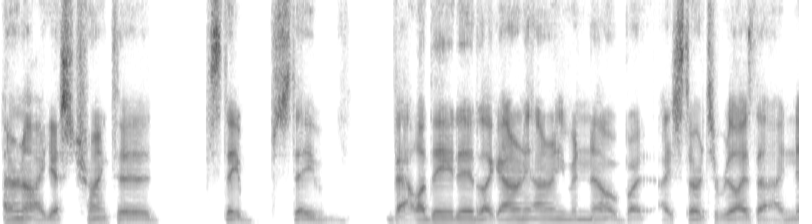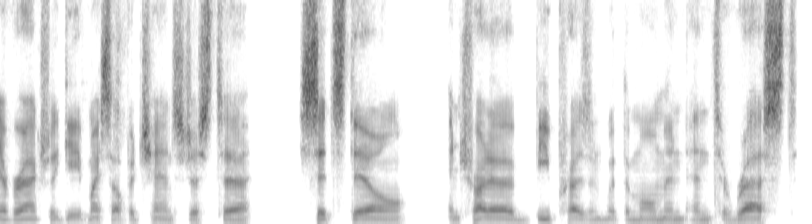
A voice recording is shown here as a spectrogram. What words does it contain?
I don't know I guess trying to stay stay validated like I don't I don't even know but I started to realize that I never actually gave myself a chance just to sit still and try to be present with the moment and to rest.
